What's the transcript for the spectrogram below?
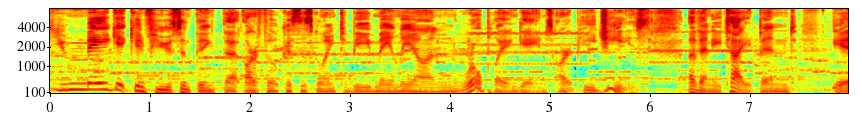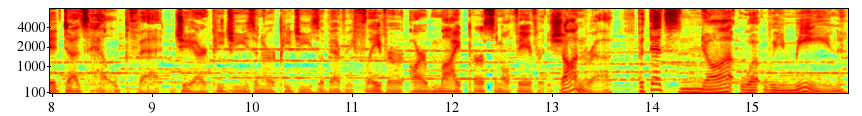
you may get confused and think that our focus is going to be mainly on role playing games, RPGs of any type. And it does help that JRPGs and RPGs of every flavor are my personal favorite genre, but that's not what we mean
